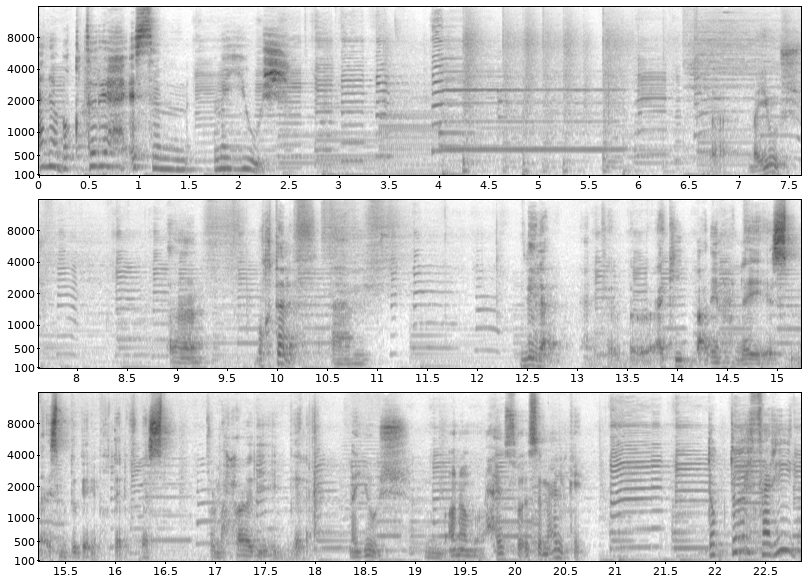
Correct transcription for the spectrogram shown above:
أنا بقترح اسم ميوش. ميوش. آم، مختلف. ليه لأ؟ يعني أكيد بعدين هنلاقي اسم اسم تجاري مختلف بس في المرحلة دي لا ميوش أنا حاسه اسم علكي. دكتور فريد.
